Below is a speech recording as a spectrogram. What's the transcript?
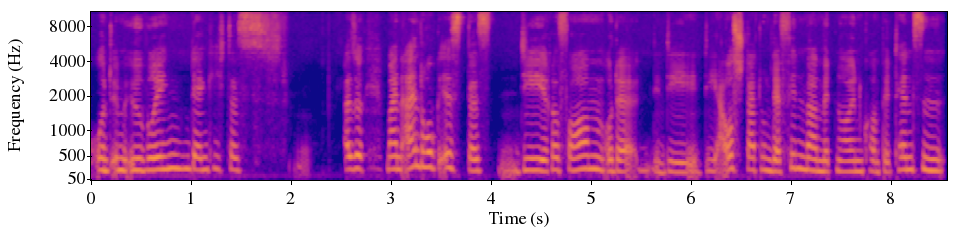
Und im Übrigen denke ich, dass also mein Eindruck ist, dass die Reform oder die, die Ausstattung der FINMA mit neuen Kompetenzen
